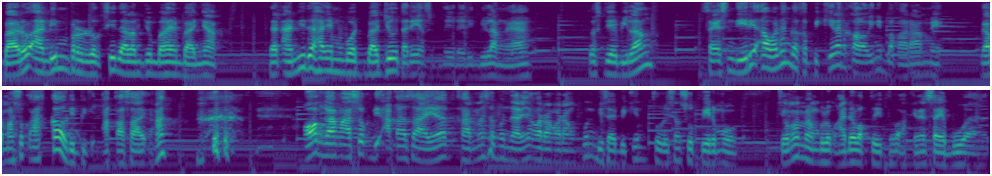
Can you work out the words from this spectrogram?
baru Andi memproduksi dalam jumlah yang banyak. Dan Andi udah hanya membuat baju tadi yang seperti udah dibilang ya. Terus dia bilang, saya sendiri awalnya nggak kepikiran kalau ini bakal rame. Nggak masuk akal di akal saya. Hah? oh nggak masuk di akal saya karena sebenarnya orang-orang pun bisa bikin tulisan supirmu. Cuma memang belum ada waktu itu. Akhirnya saya buat.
